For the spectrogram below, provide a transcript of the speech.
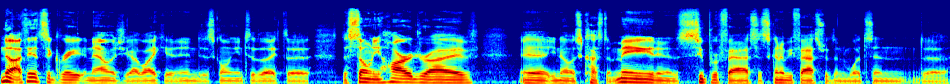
No, I think it's a great analogy. I like it, and just going into the, like the the Sony hard drive, uh, you know, it's custom made and it's super fast. It's going to be faster than what's in the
